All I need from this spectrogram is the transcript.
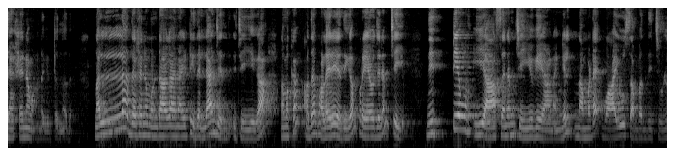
ദഹനമാണ് കിട്ടുന്നത്. നല്ല ദഹനം ഉണ്ടാകാനായിട്ട് ഇതെല്ലാം ചെയ്യുക. നമുക്ക് അത് വളരെയധികം പ്രയോജനം ചെയ്യും. നിത്യവും ഈ ആസനം ചെയ്യുകയാണെങ്കിൽ നമ്മുടെ വായു സംബന്ധിച്ചുള്ള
